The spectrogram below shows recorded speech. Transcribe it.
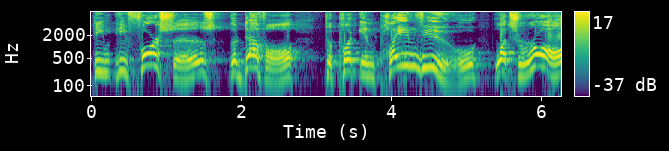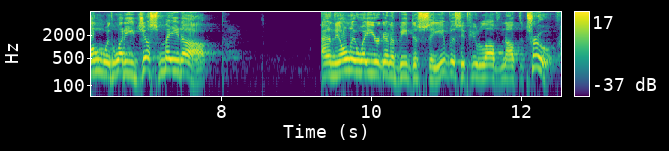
He, he forces the devil to put in plain view what's wrong with what he just made up. And the only way you're going to be deceived is if you love not the truth.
